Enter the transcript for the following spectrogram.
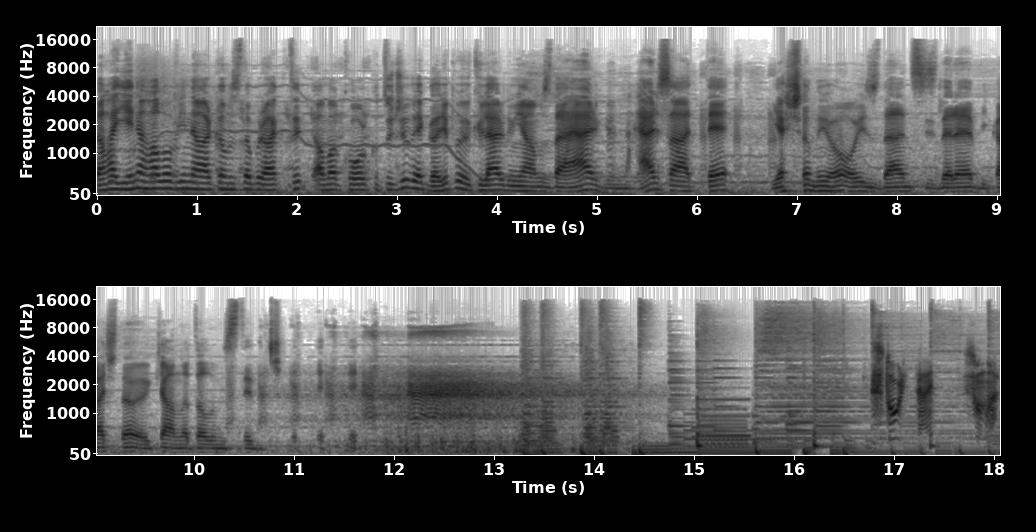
Daha yeni Halloween'i arkamızda bıraktık ama korkutucu ve garip öyküler dünyamızda her gün, her saatte yaşanıyor. O yüzden sizlere birkaç da öykü anlatalım istedik. Storytel sunar.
